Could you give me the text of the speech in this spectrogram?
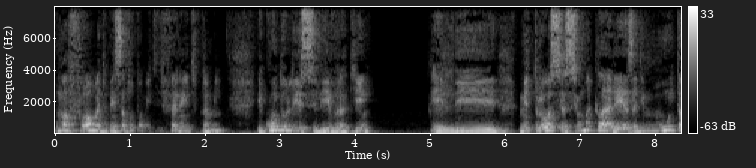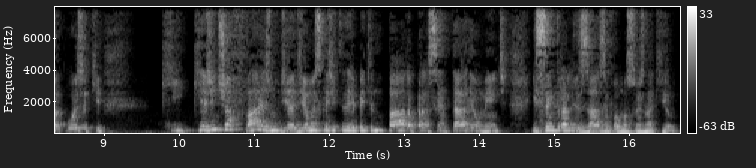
uma forma de pensar totalmente diferente para mim. E quando eu li esse livro aqui, ele me trouxe assim, uma clareza de muita coisa que que, que a gente já faz no dia a dia, mas que a gente de repente não para para sentar realmente e centralizar as informações naquilo.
